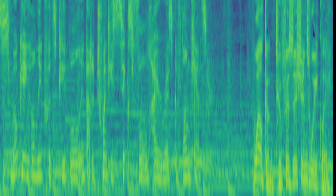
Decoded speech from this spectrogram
smoking only puts people in about a 26 fold higher risk of lung cancer. Welcome to Physicians Weekly.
